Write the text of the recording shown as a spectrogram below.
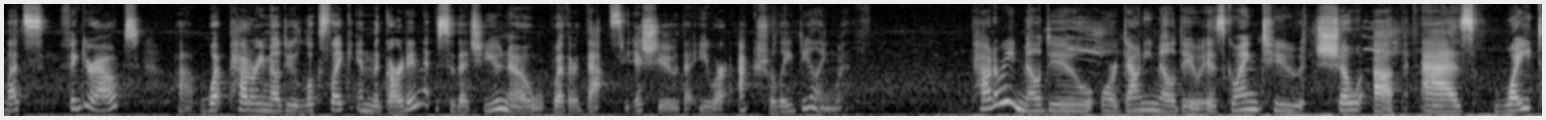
let's figure out uh, what powdery mildew looks like in the garden so that you know whether that's the issue that you are actually dealing with. Powdery mildew or downy mildew is going to show up as white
